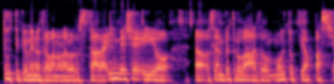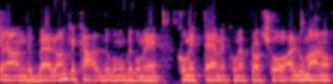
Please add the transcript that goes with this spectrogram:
tutti più o meno trovano la loro strada. Invece io eh, ho sempre trovato molto più appassionante, bello, anche caldo comunque come, come tema e come approccio all'umano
